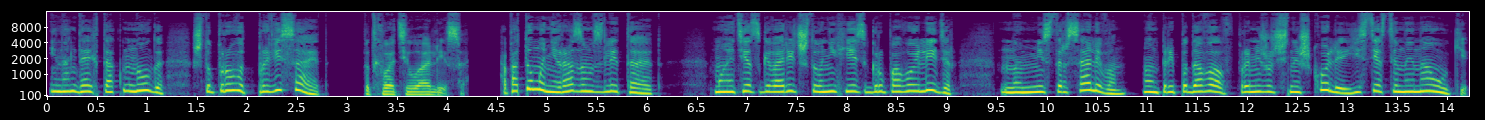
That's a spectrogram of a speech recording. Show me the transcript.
«Иногда их так много, что провод провисает», — подхватила Алиса. «А потом они разом взлетают. Мой отец говорит, что у них есть групповой лидер, но мистер Салливан, он преподавал в промежуточной школе естественные науки,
